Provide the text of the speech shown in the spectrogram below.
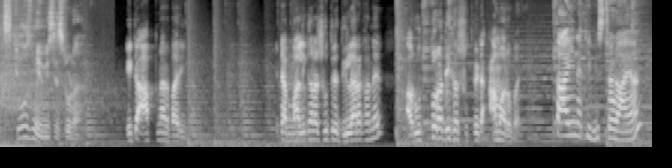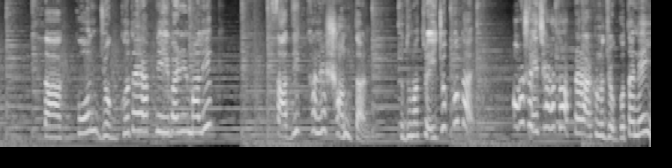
এক্সকিউজ মি মিসেস রুনা এটা আপনার বাড়ি না। এটা মালিকানা সূত্রে দিলারা খানের আর উত্তরাধিকার সূত্রে এটা আমারও বাড়ি। তাই নাকি মিস্টার আয়ান তা কোন যোগ্যতায় আপনি এই বাড়ির মালিক? সাদিক খানের সন্তান শুধুমাত্র এই যোগ্যতায়? অবশ্য এছাড়া তো আপনার আর কোনো যোগ্যতা নেই।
